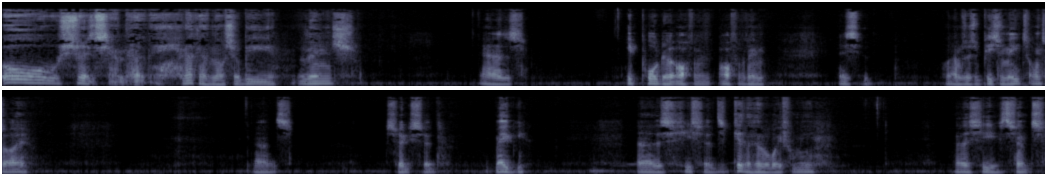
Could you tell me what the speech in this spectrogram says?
Oh shit, Sam hurt me. That can also be revenge. As he pulled her off of off of him. He said, well, I'm just a piece of meat, aren't I? As Sphinx said, maybe. As he said, get the hell away from me. As he sent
